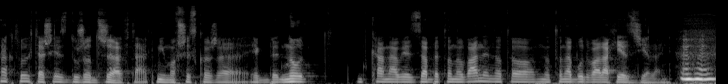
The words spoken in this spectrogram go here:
na których też jest dużo drzew, tak? Mimo wszystko, że jakby nurt, kanał jest zabetonowany, no to, no to na budwarach jest zieleń. Mhm.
